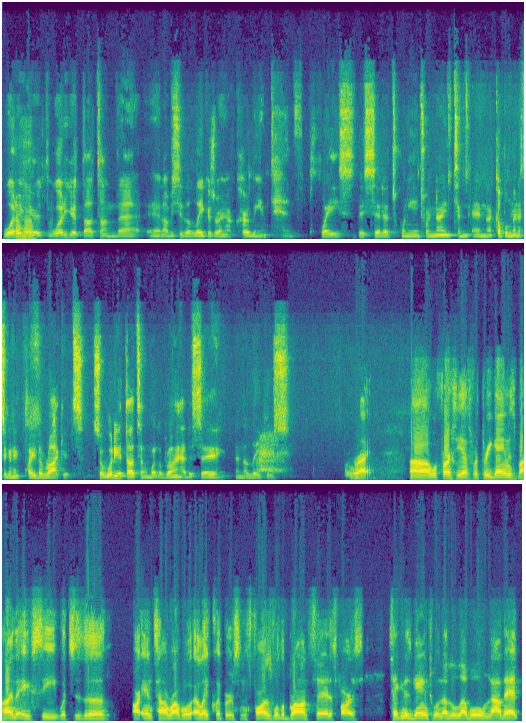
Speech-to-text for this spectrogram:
What are Mhm. your What are your thoughts on that? And obviously, the Lakers are currently in tenth place. They sit at 28 29th, and, and a couple minutes are going to play the Rockets. So, what are your thoughts on what LeBron had to say and the Lakers? Right. Uh, well, first, yes, we're three games behind the AC, which is the our in-town rival, LA Clippers. And as far as what LeBron said, as far as taking his game to another level, now that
